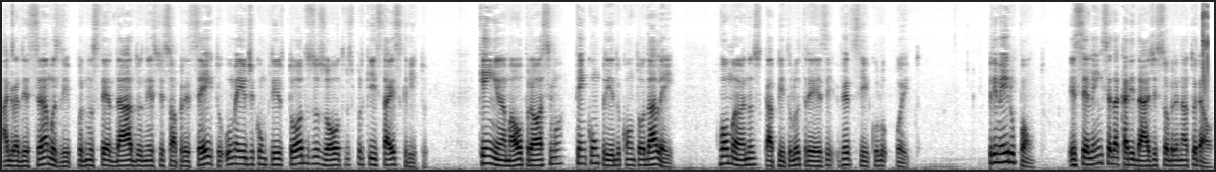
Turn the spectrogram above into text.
Agradeçamos-lhe por nos ter dado neste só preceito o meio de cumprir todos os outros porque está escrito quem ama ao próximo tem cumprido com toda a lei. Romanos, capítulo 13, versículo 8. Primeiro ponto: excelência da caridade sobrenatural.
